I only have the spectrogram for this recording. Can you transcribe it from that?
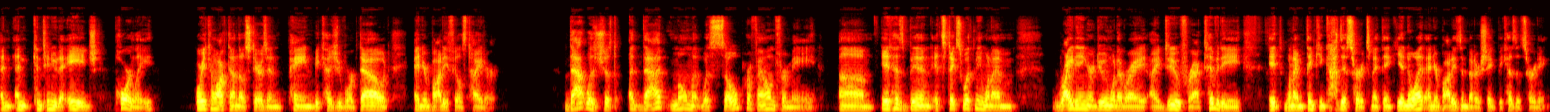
and, and continue to age poorly or you can walk down those stairs in pain because you've worked out and your body feels tighter that was just uh, that moment was so profound for me um, it has been it sticks with me when i'm writing or doing whatever I, I do for activity it when i'm thinking god this hurts and i think you know what and your body's in better shape because it's hurting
